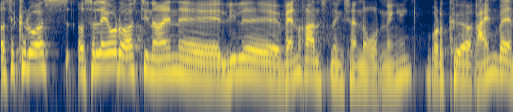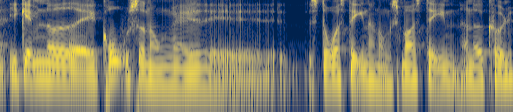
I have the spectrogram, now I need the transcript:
Og så, kan du også, og så laver du også din egen øh, lille vandrensningsanordning, ikke? hvor du kører regnvand igennem noget øh, grus og nogle øh, store sten og nogle små sten og noget kul.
